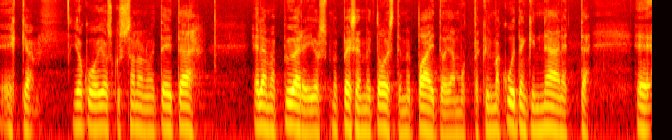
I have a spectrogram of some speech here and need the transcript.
ehkä joku on joskus sanonut, että ei tämä elämä pyöri, jos me pesemme toistemme paitoja, mutta kyllä mä kuitenkin näen, että eh,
